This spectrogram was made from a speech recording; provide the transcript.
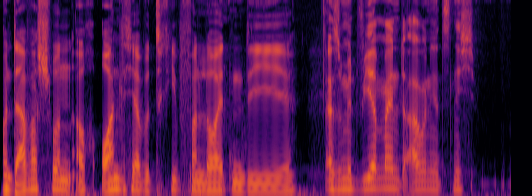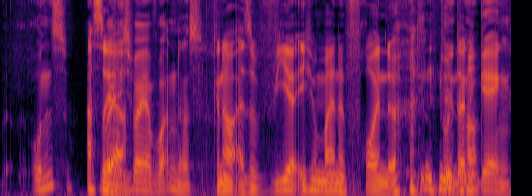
Und da war schon auch ordentlicher Betrieb von Leuten, die. Also mit wir meint Aaron jetzt nicht uns, Achso, weil ja. ich war ja woanders. Genau, also wir, ich und meine Freunde hatten Du und deine Haupt- Gang.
